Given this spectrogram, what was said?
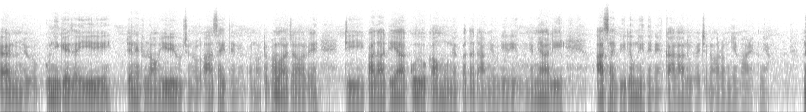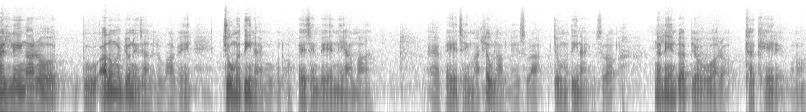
အဲ့လိုမျိုးကုညီကယ်ဆယ်ရေးတွေပြည်내ထူထောင်ရေးတွေကိုကျွန်တော်တို့အားစိုက်တင်တယ်ပေါ့နော်တစ်ဖက်မှာကြတော့လေဒီဘာသာတရားကုသိုလ်ကောင်းမှုနဲ့ပတ်သက်တာမျိုးလေးတွေကိုများများလေးအားစိုက်ပြီးလုပ်နေတဲ့ကာလလိုပဲကျွန်တော်ကတော့မြင်ပါတယ်ခင်ဗျငလင်ကတော့သူအားလုံးလည်းပြောနေကြတယ်လို့ပါပဲ ကြုံမသိနိုင်ဘူးပေါ့နော်ဘယ်အချိန်ဘယ်နေရာမှာအဲဘယ်အချိန်မှာလှုပ်လာမလဲဆိုတာကြုံမသိနိုင်ဘူးဆိုတော့ငလင်အတွက်ပြောဖို့ကတော့ခက်ခဲတယ်ပေါ့နော်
